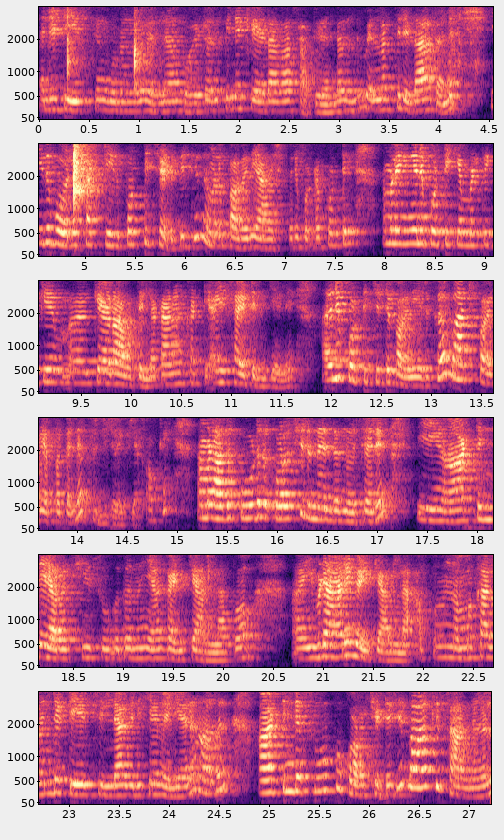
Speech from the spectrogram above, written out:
അതിന്റെ ടേസ്റ്റും ഗുണങ്ങളും എല്ലാം പോയിട്ട് അത് പിന്നെ കേടാവാൻ സാധ്യതയുണ്ട് അതുകൊണ്ട് വെള്ളത്തിലിടാതെ തന്നെ ഇതുപോലെ കട്ട് ചെയ്ത് പൊട്ടിച്ചെടുത്തിട്ട് നമ്മൾ പകുതി ആവശ്യത്തിന് പൊട്ട പൊട്ടി നമ്മളിങ്ങനെ പൊട്ടിക്കുമ്പോഴത്തേക്ക് കേടാവത്തില്ല. കാരണം കട്ടി ഐസായിട്ടിരിക്കുകയല്ലേ അതിനെ പൊട്ടിച്ചിട്ട് പകുതി എടുക്കുക. ബാക്കി പകുതി അപ്പം തന്നെ ഫ്രിഡ്ജിൽ വയ്ക്കുക ഓക്കെ നമ്മൾ അത് കൂടുതൽ കുറച്ചിടുന്നത് എന്തെന്ന് വെച്ചാൽ ഈ ആട്ടിന്റെ ഇറച്ചി സുഖത്തൊന്നും ഞാൻ കഴിക്കാറില്ല. അപ്പോൾ ഇവിടെ ആരും കഴിക്കാറില്ല. അപ്പം നമുക്ക് അതിന്റെ ടേസ്റ്റ് ഇല്ലാതിരിക്കാൻ വേണ്ടിയാണ് അത് ആട്ടിന്റെ സൂപ്പ് കുറച്ചിട്ടിട്ട് ബാക്കി സാധനങ്ങൾ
